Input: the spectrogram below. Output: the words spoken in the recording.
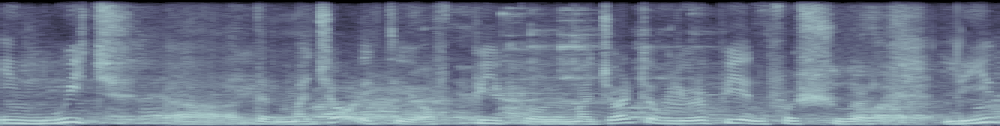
in which uh, the majority of people, the majority of Europeans for sure, live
